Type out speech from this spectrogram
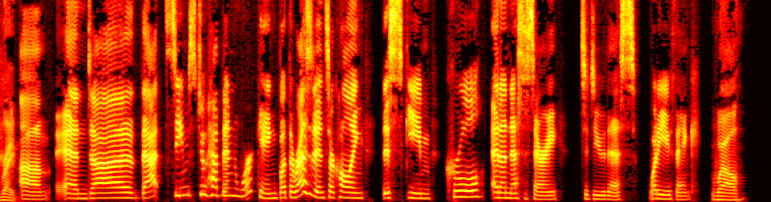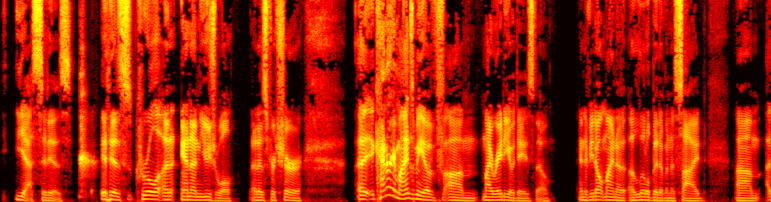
Right. Um, and uh, that seems to have been working, but the residents are calling this scheme cruel and unnecessary to do this. What do you think? Well, yes, it is. It is cruel and, and unusual. That is for sure. Uh, it kind of reminds me of um, my radio days, though. And if you don't mind a, a little bit of an aside, um, uh,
